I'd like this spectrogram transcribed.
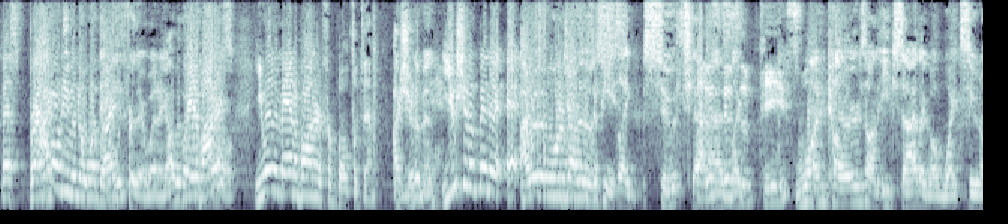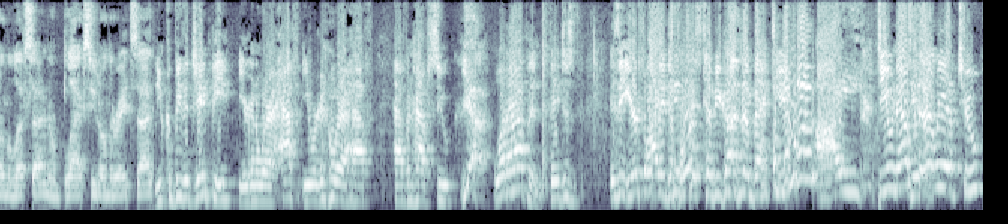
Best bride. I don't even know what they Brides? did for their wedding. I would like maid to of honors. know. You were the man of honor for both of them. I should have been. You should have been at, at I would have worn one of Justice those of Peace. like suits that has like of peace. one colors on each side, like a white suit on the left side and a black suit on the right side. You could be the JP. You're gonna wear a half. You were gonna wear a half, half and half suit. Yeah. What happened? They just. Is it your fault they divorced? Have you gotten them back to you? I Do you now currently have two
